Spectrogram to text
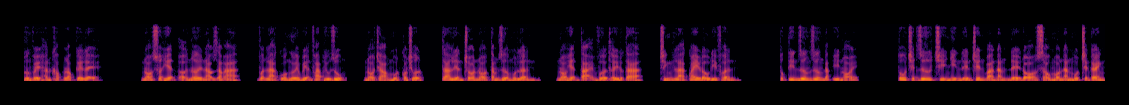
hướng về hắn khóc lóc kể lể. Nó xuất hiện ở nơi nào giảm à vẫn là của ngươi biện pháp hữu dụng, nó chảo một con chuột, ta liền cho nó tắm rửa một lần, nó hiện tại vừa thấy được ta chính là quay đầu đi phần. Túc tín dương dương đắc ý nói. Tô chết dư chỉ nhìn đến trên bàn ăn để đó sáu món ăn một chén canh.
